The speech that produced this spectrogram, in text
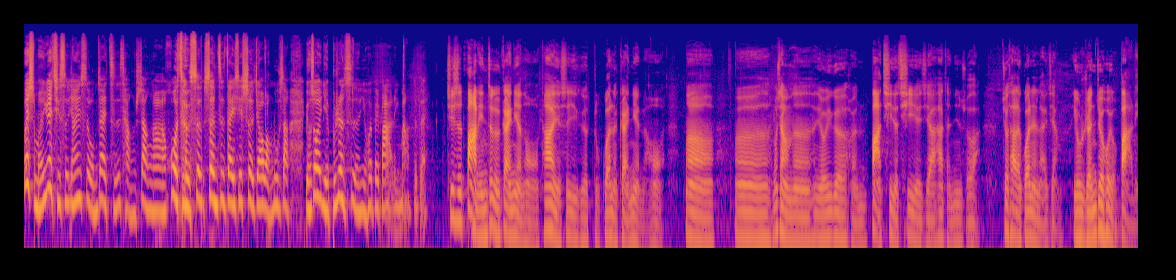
为什么？因为其实杨医师，我们在职场上啊，或者甚甚至在一些社交网络上，有时候也不认识人也会被霸凌嘛，对不对？其实霸凌这个概念哦，它也是一个主观的概念，然后那嗯、我想呢，有一个很霸气的企业家，他曾经说啊，就他的观念来讲，有人就会有霸凌。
